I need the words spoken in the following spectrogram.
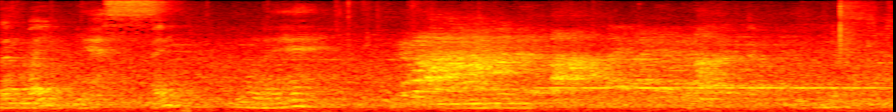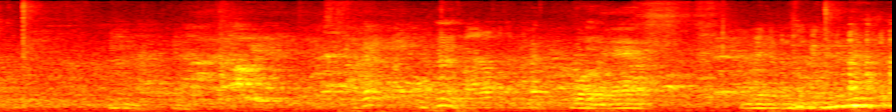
Standby. Yes. Main. Mulai. Hmm. Hmm. Boleh. Jangan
